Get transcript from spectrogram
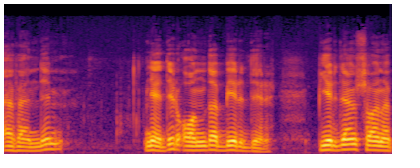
efendim nedir? Onda birdir. Birden sonra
